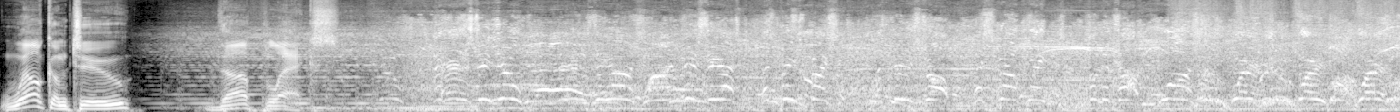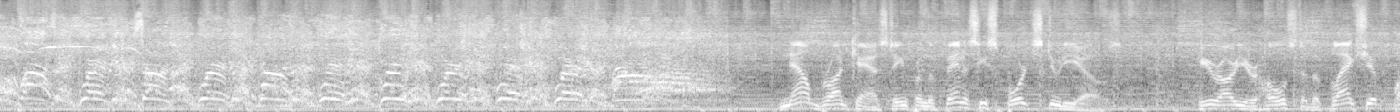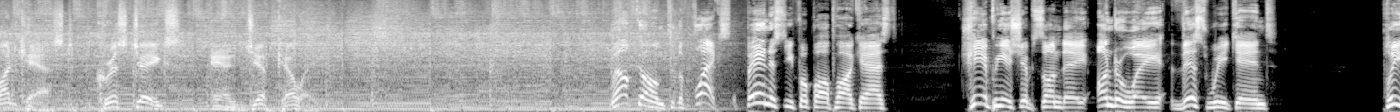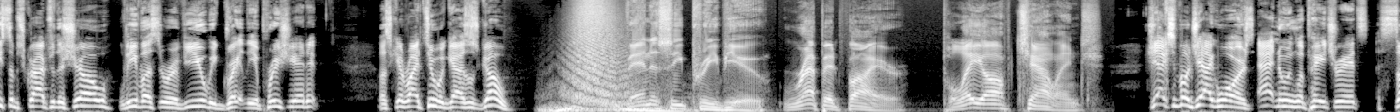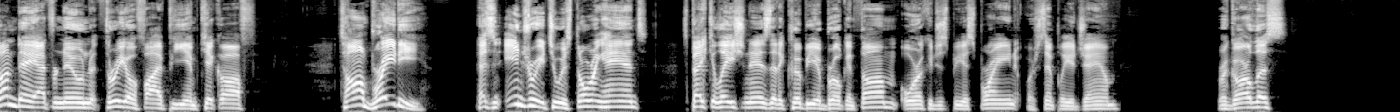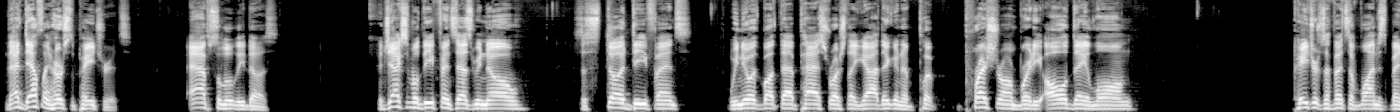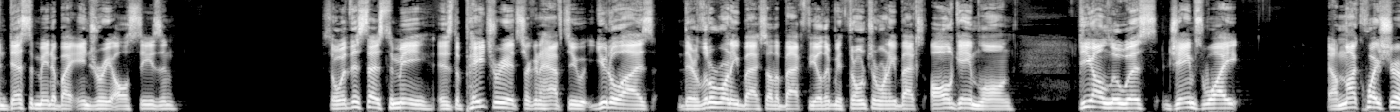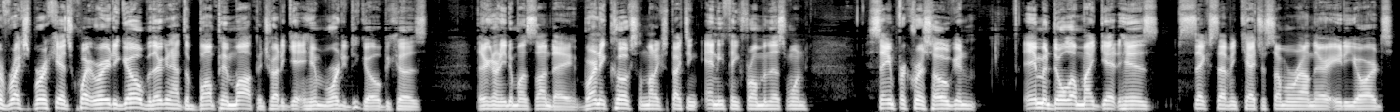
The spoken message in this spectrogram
Welcome to The Flex. I here to you. I here to us. I'm here to us. Let's be special. Let's be strong. Let's smell greatness from the top. One, three, three, four, five, six, seven, nine! Now broadcasting from the Fantasy Sports Studios. Here are your hosts of the flagship podcast, Chris Jakes and Jeff Kelly. Welcome to the Flex Fantasy Football Podcast. Championship Sunday underway this weekend. Please subscribe to the show, leave us a review. We'd greatly appreciate it. Let's get right to it, guys. Let's go. Fantasy Preview, Rapid Fire, Playoff Challenge. Jacksonville Jaguars at New England Patriots, Sunday afternoon, 3.05 p.m. kickoff. Tom Brady has an injury to his throwing hand. Speculation is that it could be a broken thumb, or it could just be a sprain, or simply a jam. Regardless, that definitely hurts the Patriots. Absolutely does. The Jacksonville defense, as we know, is a stud defense. We know about that pass rush they got. They're going to put pressure on Brady all day long. Patriots offensive line has been decimated by injury all season. So what this says to me is the Patriots are going to have to utilize their little running backs on the backfield. They've been thrown to running backs all game long. Dion Lewis, James White. I'm not quite sure if Rex Burkhead's quite ready to go, but they're going to have to bump him up and try to get him ready to go because they're going to need him on Sunday. Brandin Cooks, I'm not expecting anything from him in this one. Same for Chris Hogan. Amendola might get his six, seven catches somewhere around there, 80 yards.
